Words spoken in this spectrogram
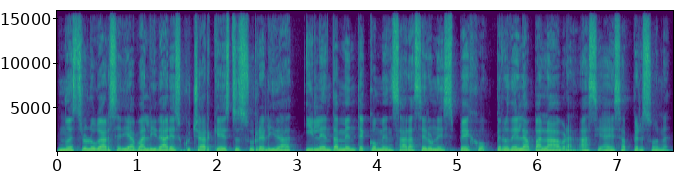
nuestro lugar sería validar, escuchar que esto es su realidad y lentamente comenzar a ser un espejo, pero de la palabra hacia esa persona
